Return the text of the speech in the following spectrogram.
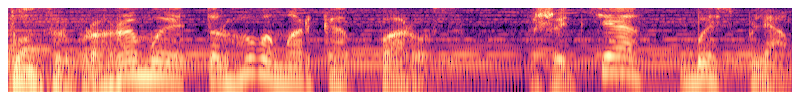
Спонсор програми торгова марка Парус. Життя без плям.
